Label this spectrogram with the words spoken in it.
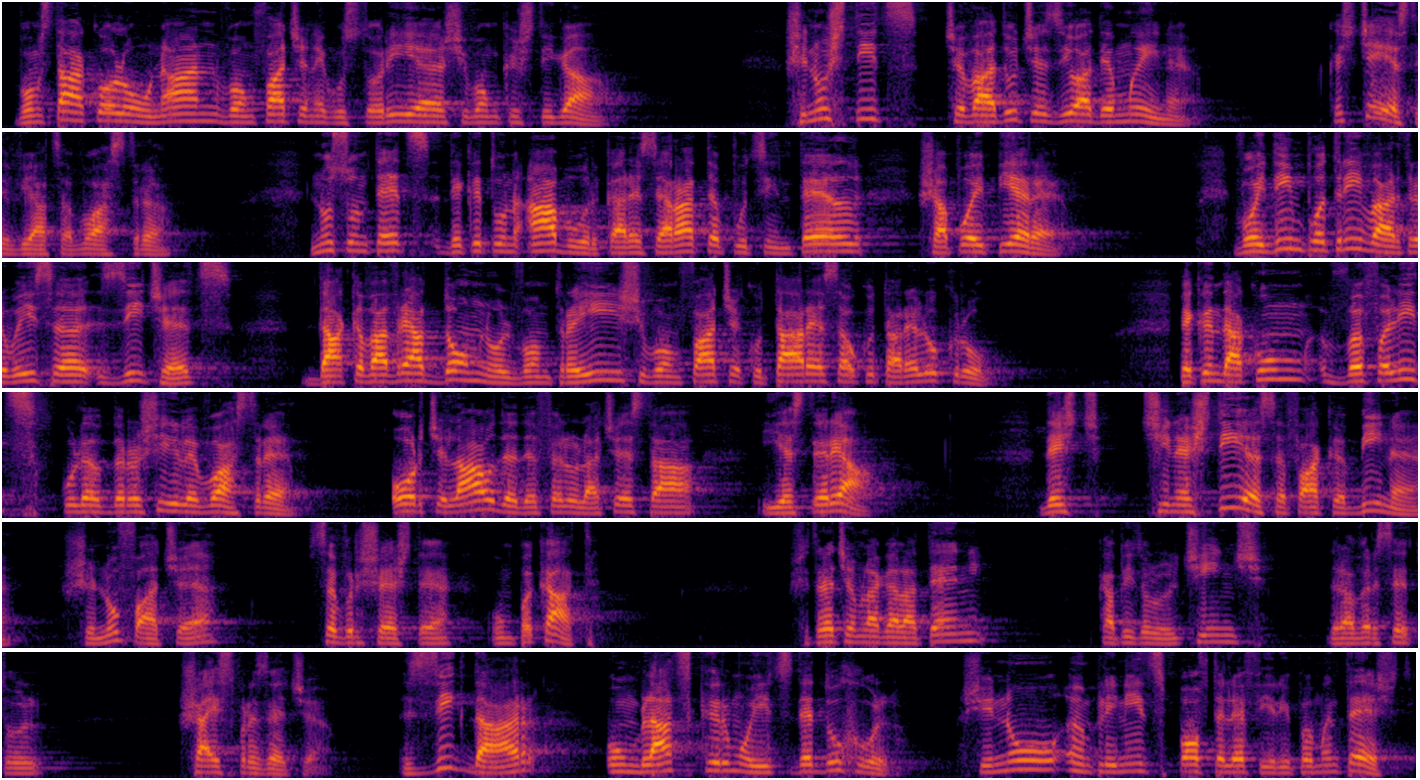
vom sta acolo un an, vom face negustorie și vom câștiga. Și nu știți ce va aduce ziua de mâine. Căci ce este viața voastră? Nu sunteți decât un abur care se arată puțin tel și apoi piere. Voi din potrivă ar trebui să ziceți, dacă va vrea Domnul, vom trăi și vom face cu tare sau cu tare lucru. Pe când acum vă făliți cu lăudărășirile voastre, orice laudă de felul acesta este rea. Deci, cine știe să facă bine și nu face, săvârșește un păcat. Și trecem la Galateni, capitolul 5, de la versetul 16. Zic dar, umblați cârmuiți de Duhul și nu împliniți poftele firii pământești.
